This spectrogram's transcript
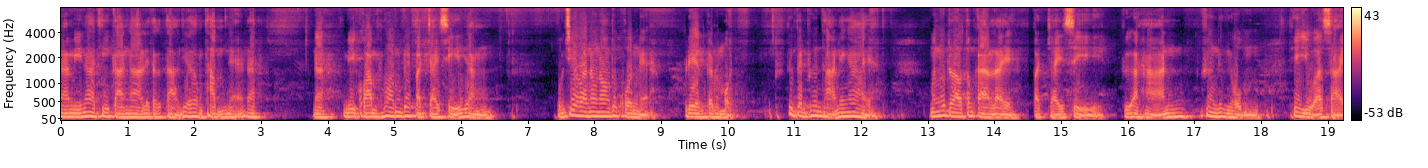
นะมีหน้าที่การงานอะไรต่างๆ ที่ต้องทำเนี่ยนะนะมีความพร้อมด้วยปัจจัยสีอย่าง ผมเชื่อว่าน้องๆทุกคนเนี่ย เรียนกันมาหมด ซึ่งเป็นพื้นฐานง่ายๆ มนุษย์เราต้องการอะไรปัจจัยสี่คืออาหารเครื่องนึ่งห่มที่อยู่อาศัย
